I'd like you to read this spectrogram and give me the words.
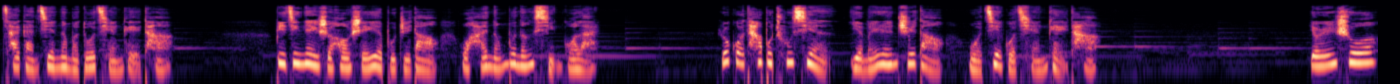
才敢借那么多钱给他。毕竟那时候谁也不知道我还能不能醒过来。如果他不出现，也没人知道我借过钱给他。”有人说：“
